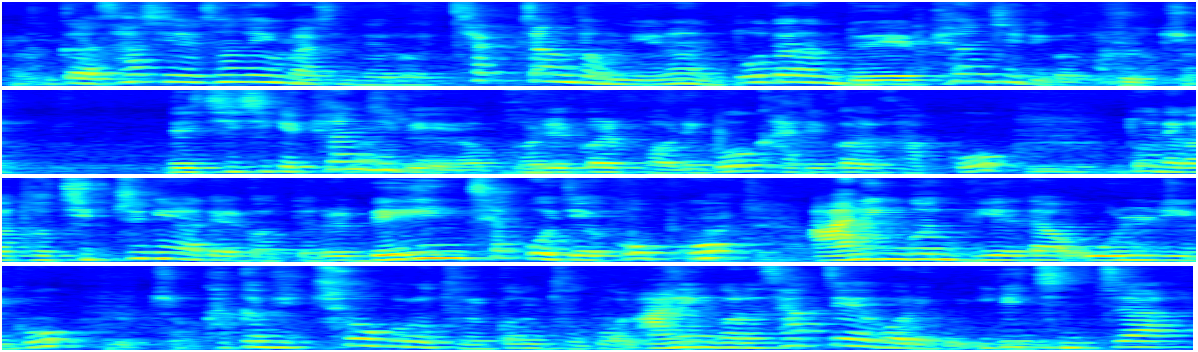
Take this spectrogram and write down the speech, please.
그런- 그러니까 사실 선생님 말씀대로 책장 정리는 또 다른 뇌의 편집이거든요. 그렇죠. 내 지식의 편집이에요. 맞아요. 버릴 걸 버리고 가질 걸 갖고 음, 또 내가 더 집중해야 될 것들을 메인 책꽂이에 꽂고 맞아요. 아닌 건 위에다 올리고 그렇죠. 가끔씩 추억으로 들 건 두고 그렇죠. 아닌 거는 삭제해 버리고 이게 음. 진짜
